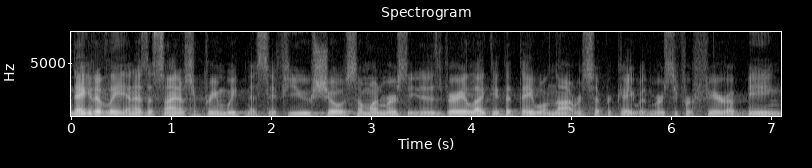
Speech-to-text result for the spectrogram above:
negatively and as a sign of supreme weakness. If you show someone mercy, it is very likely that they will not reciprocate with mercy for fear of being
